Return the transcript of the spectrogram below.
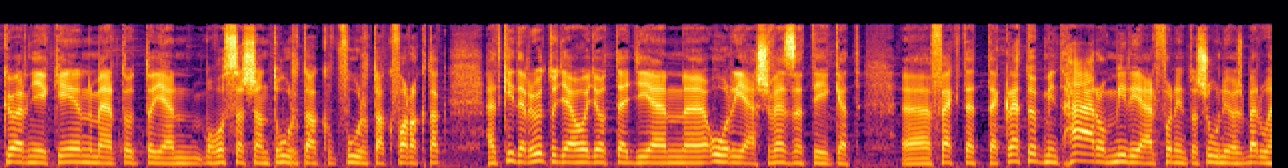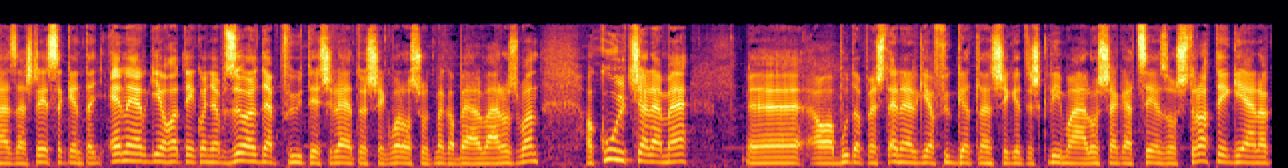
környékén, mert ott ilyen hosszasan túrtak, fúrtak, faragtak. Hát kiderült ugye, hogy ott egy ilyen óriás vezetéket fektettek le, több mint 3 milliárd forintos uniós beruházás részeként egy energiahatékonyabb, zöldebb fűtési lehetőség valósult meg a belvárosban. A kulcseleme a Budapest energiafüggetlenségét és klímaállóságát célzó stratégiának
